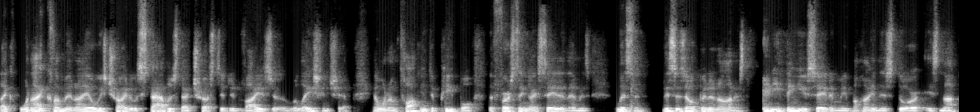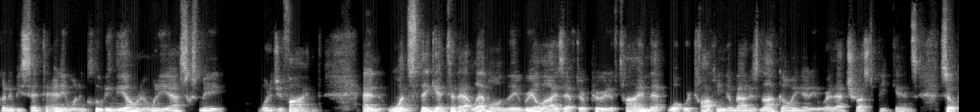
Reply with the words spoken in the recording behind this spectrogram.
Like when i come in i always try to establish that trusted advisor relationship. And when i'm talking to people the first thing i say to them is listen this is open and honest. Anything you say to me behind this door is not going to be said to anyone including the owner when he asks me what did you find? And once they get to that level and they realize after a period of time that what we're talking about is not going anywhere, that trust begins. So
